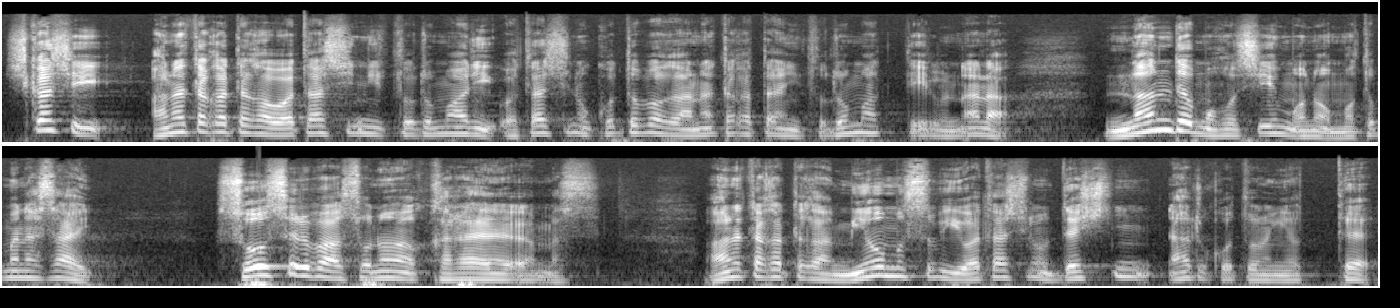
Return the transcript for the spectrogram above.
しかしあなた方が私にとどまり私の言葉があなた方にとどまっているなら何でも欲しいものを求めなさい。そうすればそのはからえられます。あなた方が実を結び私の弟子になることによって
